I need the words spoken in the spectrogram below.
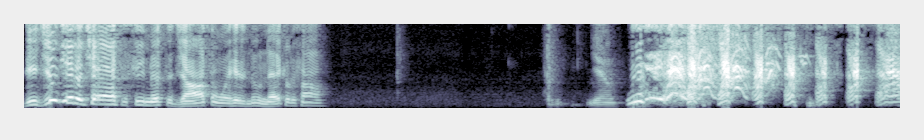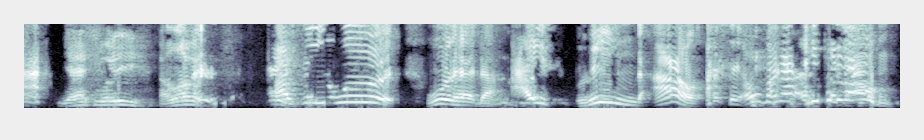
Did you get a chance to see Mr. Johnson with his new necklace on? Yeah. yes, Woody. I love it. Hey. I see you, Wood. Wood had the ice gleamed out. I said, "Oh my god!" He put it on.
